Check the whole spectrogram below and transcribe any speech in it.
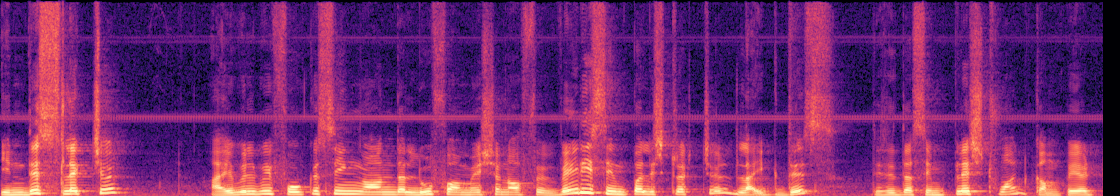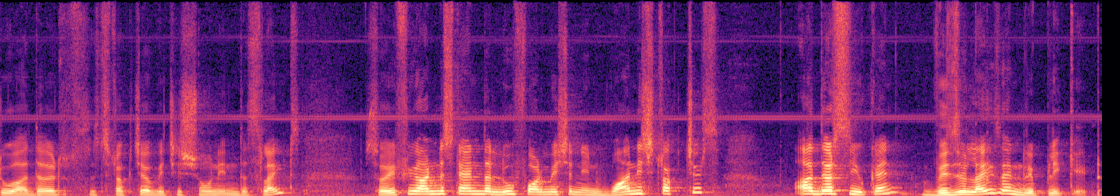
in this lecture I will be focusing on the loop formation of a very simple structure like this. This is the simplest one compared to other structure which is shown in the slides. So, if you understand the loop formation in one structures, others you can visualize and replicate.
